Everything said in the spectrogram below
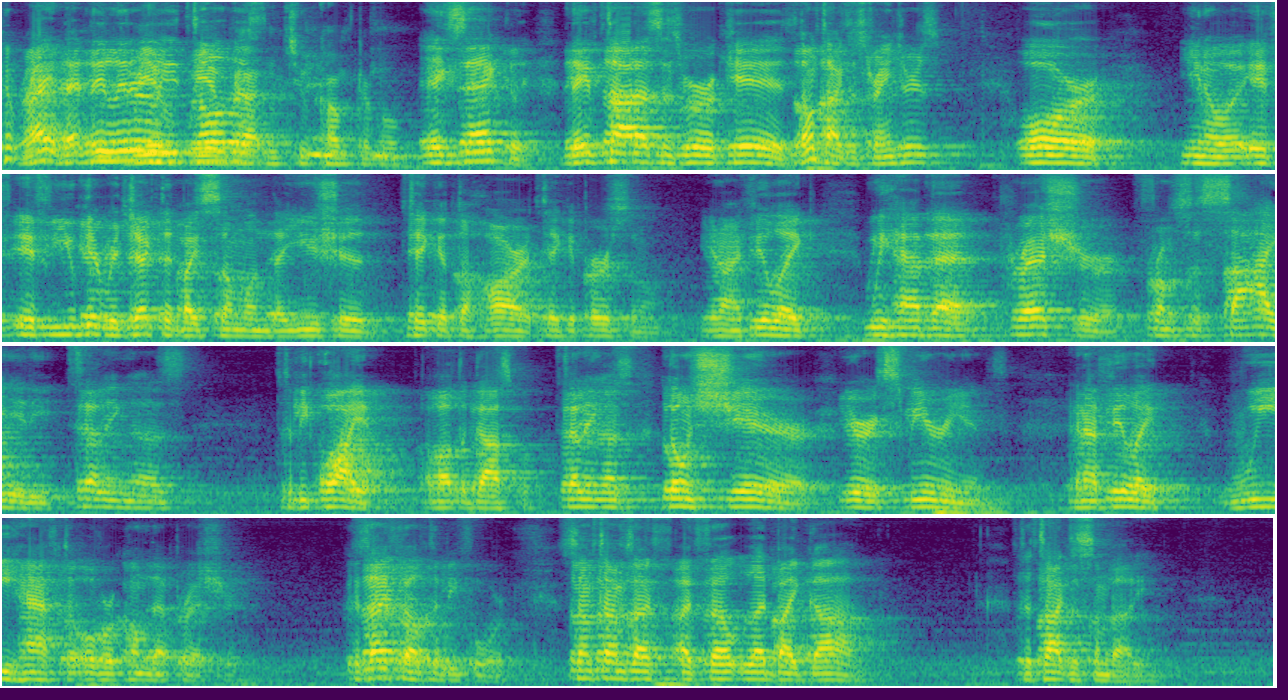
right? That, they literally we we told have us. gotten too comfortable. Exactly. They've taught us since we were kids. Don't talk to strangers. Or, you know, if, if you get rejected by someone, that you should take it to heart, take it personal. You know, I feel like we have that pressure from society telling us to be quiet about the gospel, telling us don't share your experience. And I feel like we have to overcome that pressure. Because I felt it before. Sometimes I, I felt led by God to talk to somebody.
